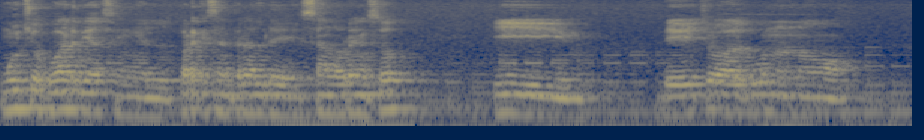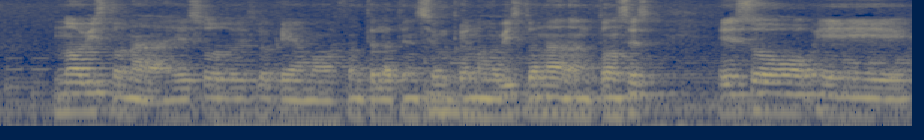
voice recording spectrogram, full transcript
muchos guardias en el Parque Central de San Lorenzo y de hecho alguno no, no ha visto nada. Eso es lo que llama bastante la atención, que no ha visto nada. Entonces, eso eh,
